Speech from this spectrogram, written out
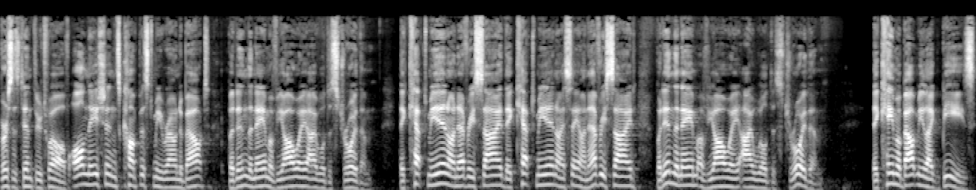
Verses 10 through 12. All nations compassed me round about, but in the name of Yahweh I will destroy them. They kept me in on every side. They kept me in, I say, on every side, but in the name of Yahweh I will destroy them. They came about me like bees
